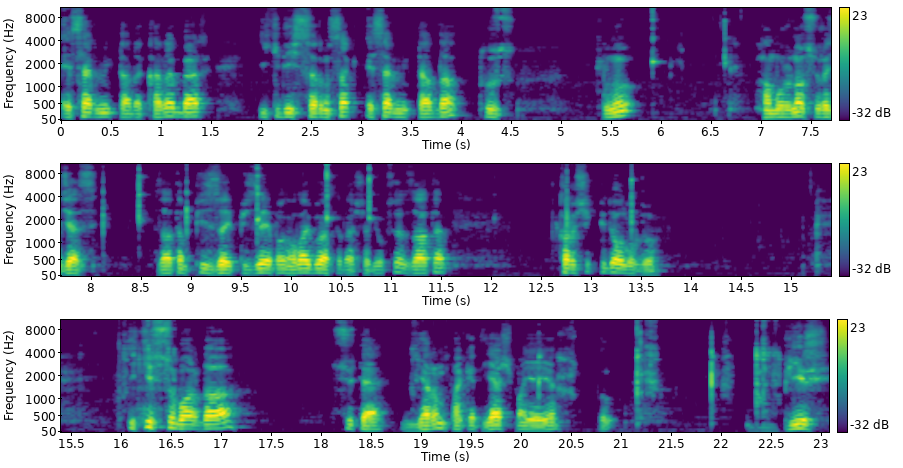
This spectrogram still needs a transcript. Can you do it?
eser miktarda karabiber, 2 diş sarımsak, eser miktarda tuz. Bunu hamuruna süreceğiz. Zaten pizza pizza yapan olay bu arkadaşlar. Yoksa zaten karışık pide olurdu. 2 su bardağı süte yarım paket yaş mayayı bir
